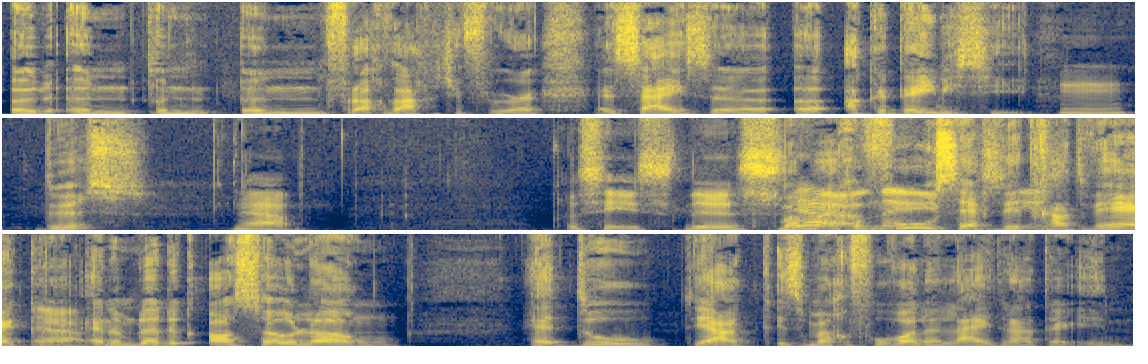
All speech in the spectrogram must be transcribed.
een, een, een, een vrachtwagenchauffeur. En zij is eh, eh, academici. Hm. Dus. ja, precies. Dus, Maar ja, mijn gevoel nee, zegt, dit gaat werken. Ja. En omdat ik al zo lang het doe, ja, is mijn gevoel wel een leidraad erin.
